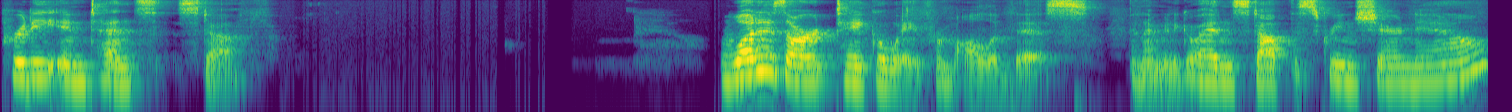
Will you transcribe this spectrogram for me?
Pretty intense stuff. what is our takeaway from all of this? And I'm going to go ahead and stop the screen share now.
